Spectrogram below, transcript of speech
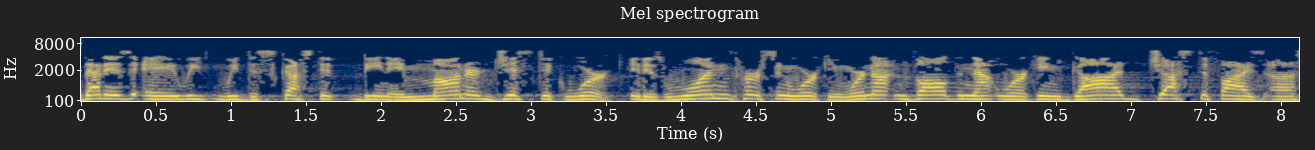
That is a, we, we discussed it being a monergistic work. It is one person working. We're not involved in that working. God justifies us,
